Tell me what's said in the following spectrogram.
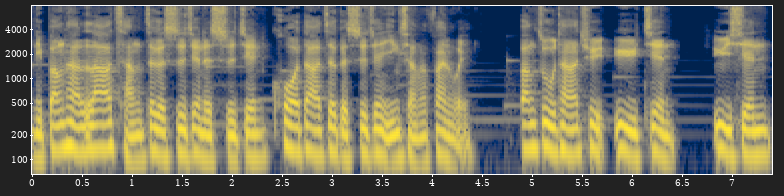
你帮他拉长这个事件的时间，扩大这个事件影响的范围，帮助他去预见、预先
